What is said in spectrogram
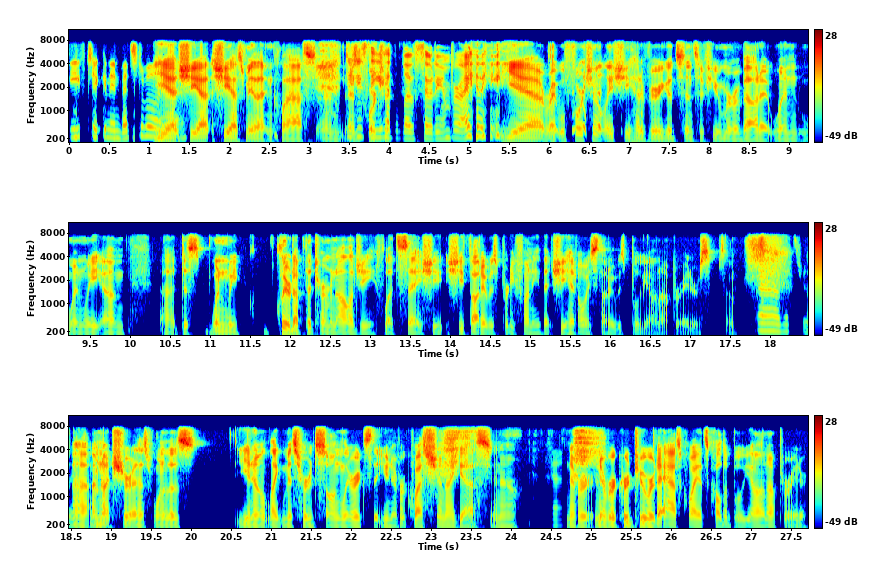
beef, chicken, and vegetable. Yeah, she she asked me that in class, and Did and you say you had the low sodium variety? yeah, right. Well, fortunately, she had a very good sense of humor about it when when we um uh, just when we cleared up the terminology. Let's say she she thought it was pretty funny that she had always thought it was bouillon operators. So Oh, that's really. uh. I'm not sure. That's one of those you know like misheard song lyrics that you never question. I guess you know. Yeah. Never, never occurred to her to ask why it's called a bouillon operator.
